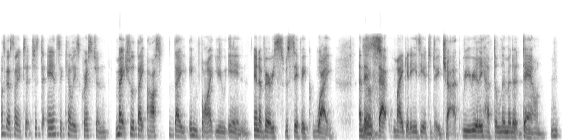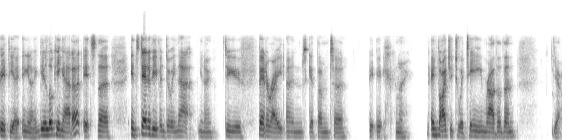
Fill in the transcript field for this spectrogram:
I was going to say, to, just to answer Kelly's question, make sure that they ask, they invite you in in a very specific way, and then Yes. that will make it easier to do chat. We really have to limit it down. If you you know you're looking at it, it's the instead of even doing that, you know, do you federate and get them to, i- i- you know, invite you to a team rather than, yeah,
